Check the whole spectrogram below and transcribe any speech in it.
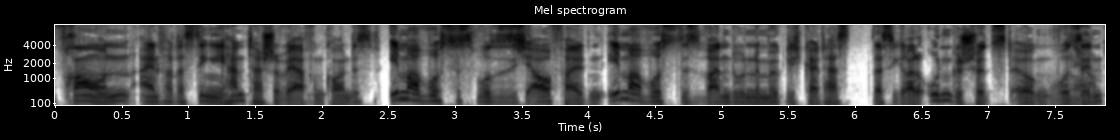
Frauen einfach das Ding in die Handtasche werfen konntest, immer wusstest, wo sie sich aufhalten, immer wusstest, wann du eine Möglichkeit hast, dass sie gerade ungeschützt irgendwo ja. sind.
